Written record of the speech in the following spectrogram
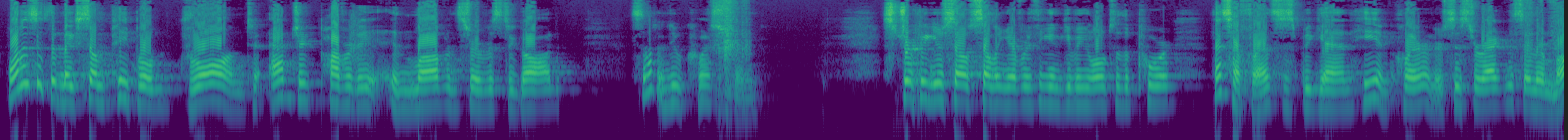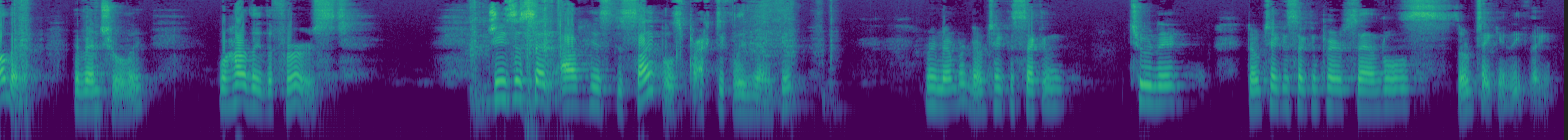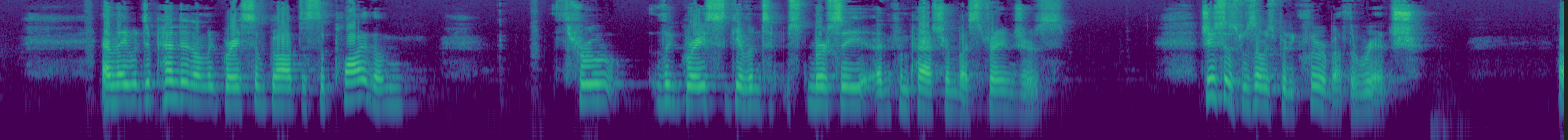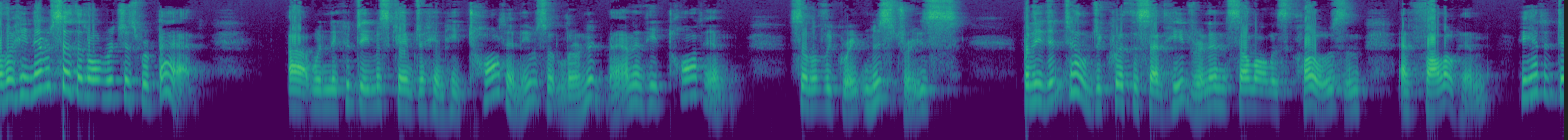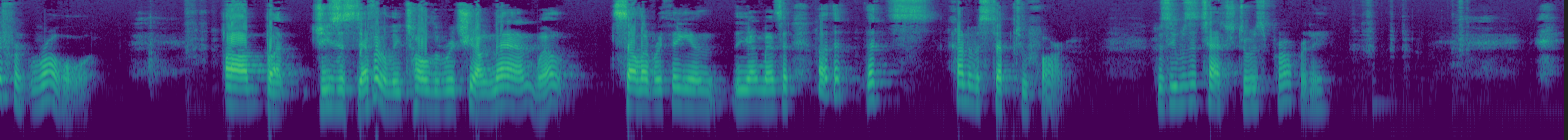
What is it that makes some people drawn to abject poverty in love and service to God? It's not a new question. Stripping yourself, selling everything, and giving all to the poor. That's how Francis began. He and Clare and her sister Agnes and their mother, eventually, were hardly the first. Jesus sent out his disciples practically naked. Remember, don't take a second tunic, don't take a second pair of sandals, don't take anything. And they were dependent on the grace of God to supply them through the grace given to mercy and compassion by strangers. Jesus was always pretty clear about the rich. Although he never said that all riches were bad uh, when Nicodemus came to him, he taught him. He was a learned man, and he taught him some of the great mysteries. But he didn't tell him to quit the Sanhedrin and sell all his clothes and, and follow him. He had a different role. Uh, but Jesus definitely told the rich young man, well, sell everything. And the young man said, that, that's kind of a step too far because he was attached to his property.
